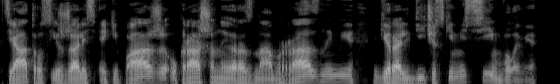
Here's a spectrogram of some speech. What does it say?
к театру съезжались экипажи, украшенные разнообразными геральдическими символами,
